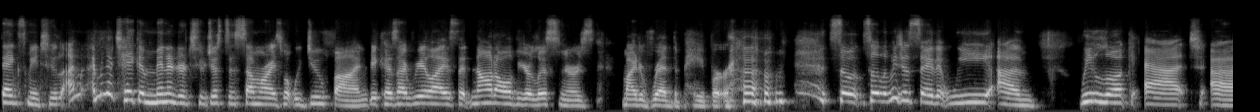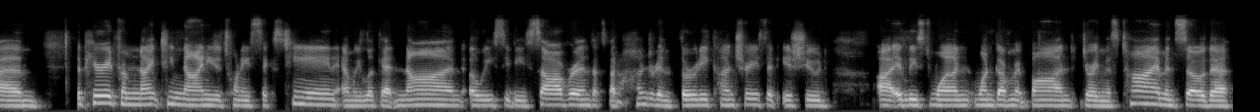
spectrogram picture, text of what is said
Thanks, Mitu. I'm, I'm going to take a minute or two just to summarize what we do find because I realize that not all of your listeners might have read the paper. so, so let me just say that we um, we look at um, the period from 1990 to 2016, and we look at non OECD sovereigns. That's about 130 countries that issued uh, at least one, one government bond during this time. And so the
